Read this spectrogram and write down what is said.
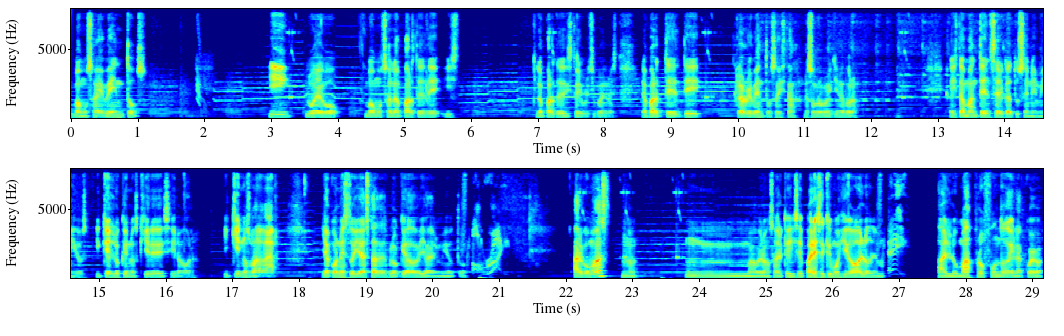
vamos a eventos y luego vamos a la parte de la parte de historia principal no es la parte de claro eventos ahí está la sombra maquinadora. Ahí está mantén cerca a tus enemigos y qué es lo que nos quiere decir ahora y quién nos va a dar ya con esto ya está desbloqueado ya el Mewtwo. Algo más no Mm, a ver vamos a ver qué dice parece que hemos llegado a lo de a lo más profundo de la cueva.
